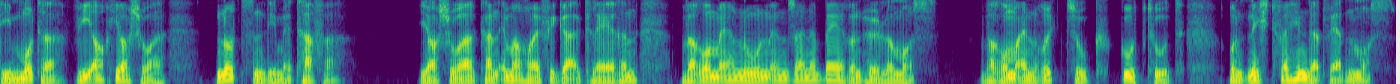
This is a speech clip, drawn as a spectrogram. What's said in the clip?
Die Mutter wie auch Joshua nutzen die Metapher. Joshua kann immer häufiger erklären, warum er nun in seine Bärenhöhle muss warum ein Rückzug gut tut und nicht verhindert werden muss.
